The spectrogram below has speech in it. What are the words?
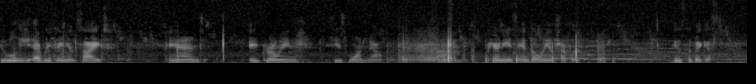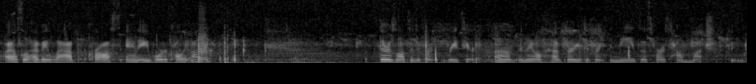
who will eat everything in sight, and a growing, he's one now, um, Pyrenees Anatolian Shepherd is the biggest. I also have a Lab Cross and a Border Collie Aussie. There's lots of different breeds here, um, and they all have very different needs as far as how much food.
